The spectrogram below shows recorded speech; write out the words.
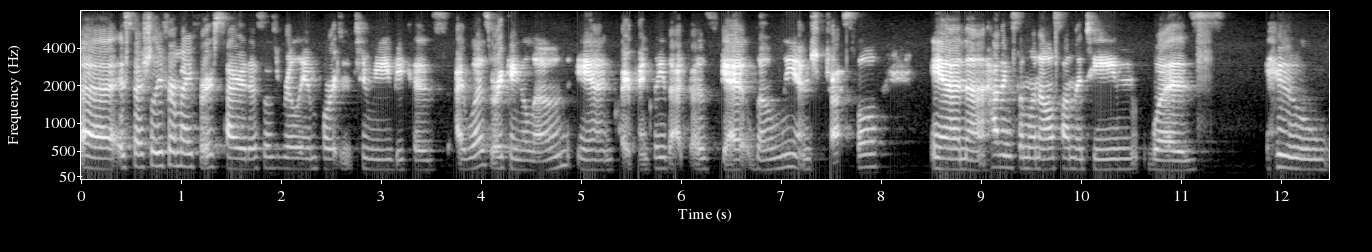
uh, especially for my first hire, this was really important to me because I was working alone, and quite frankly, that does get lonely and stressful. And uh, having someone else on the team was who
